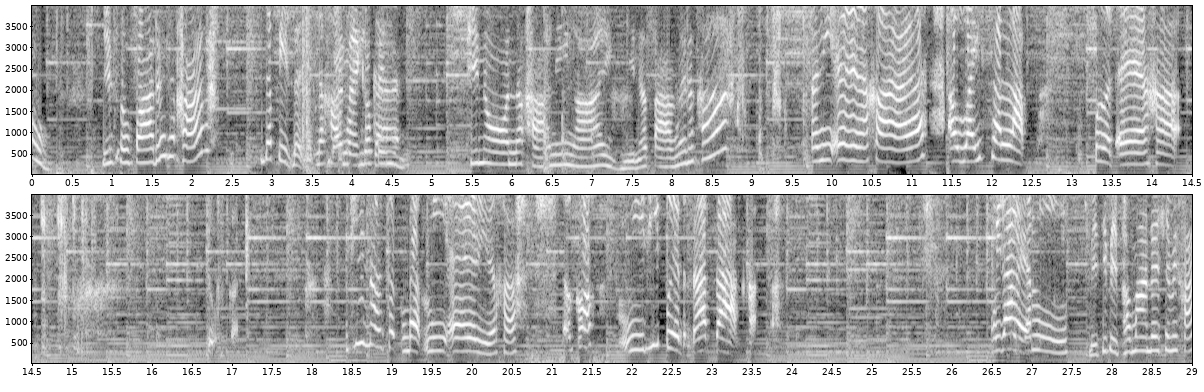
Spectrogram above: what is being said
ว มีโซฟาด้วยนะคะ จะปิดแบบนี้นะคะด้านในก็เป็นที่นอนนะคะ นี่ไง มีหน้าต่างด้วยนะคะ อันนี้แอร์นะคะ เอาไว้สลับ เปิดแอร์ค่ะ ที่นอนกับแบบมีแอร์นี่นะคะ แล้วก็มีที่เปิดหน้าต่างค่ะ ไม่ได้จะมีมีที่ปิดผ้าม่านด้วยใช่ไหมคะ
